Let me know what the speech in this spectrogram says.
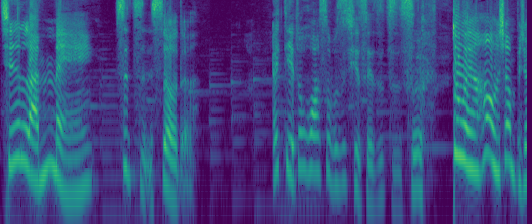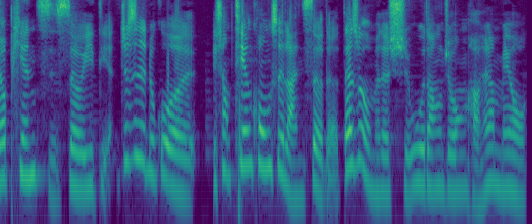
其实蓝莓是紫色的。哎，蝶豆花是不是其实也是紫色？对啊，它好像比较偏紫色一点。就是如果像天空是蓝色的，但是我们的食物当中好像没有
